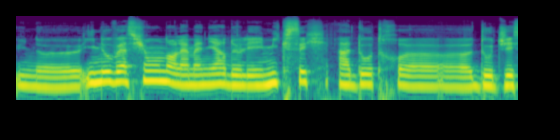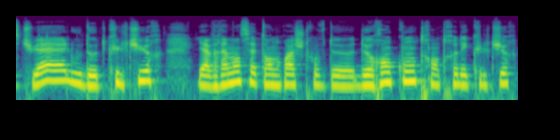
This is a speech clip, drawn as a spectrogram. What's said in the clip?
une euh, innovation dans la manière de les mixer à d'autres gestuels ou d'autres cultures. Il y a vraiment cet endroit, je trouve, de, rencontre entre les cultures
